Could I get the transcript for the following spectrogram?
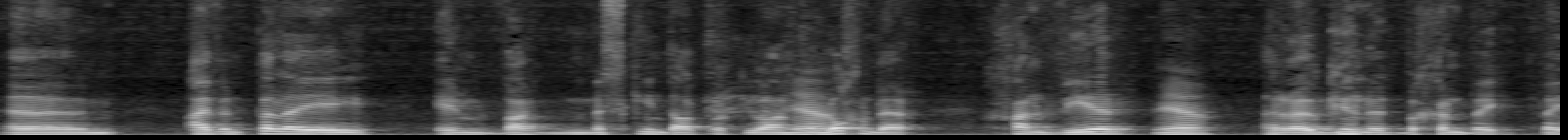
Ehm um, Ivan Pillay en wat miskien dalk ook Johan ja. van Loggenberg gaan weer ja 'n rogue unit begin by by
